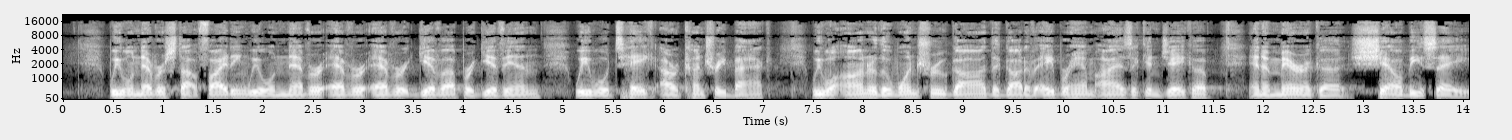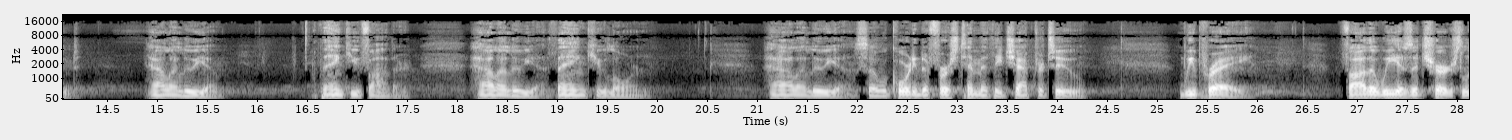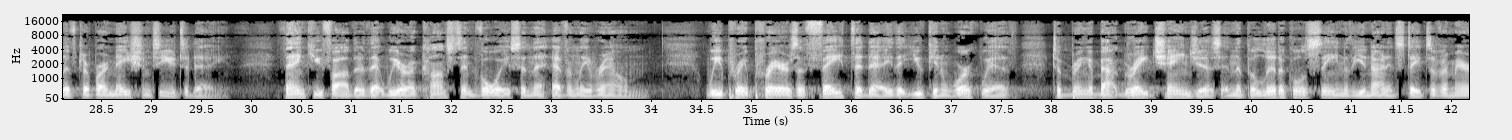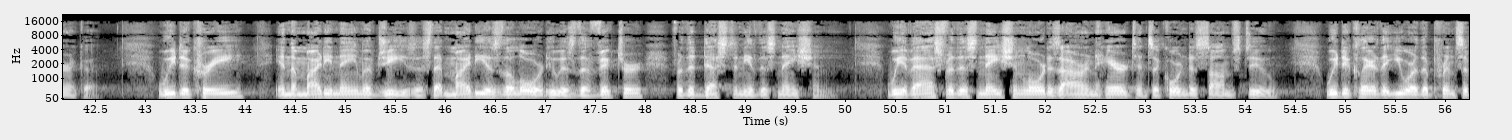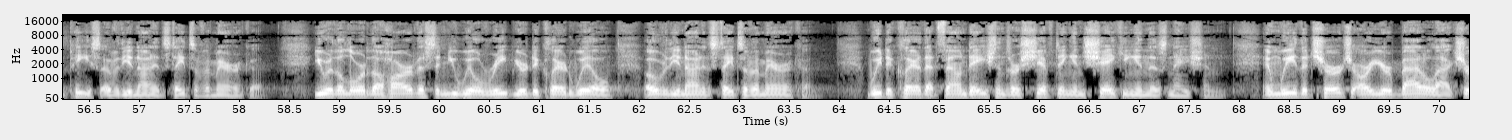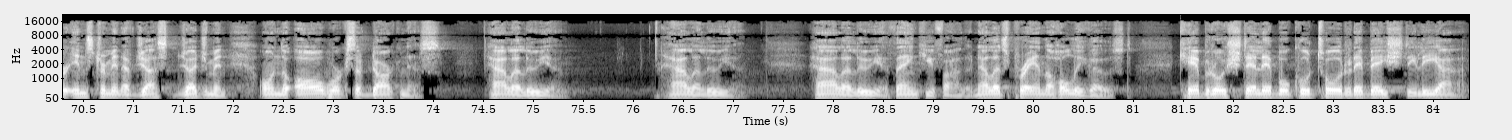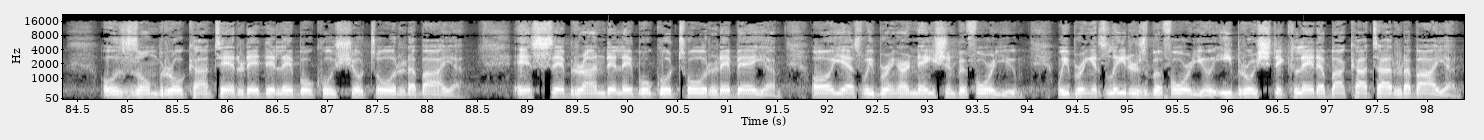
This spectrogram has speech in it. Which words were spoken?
We will never stop fighting. We will never, ever, ever give up or give in. We will take our country back. We will honor the one true God, the God of Abraham, Isaac, and Jacob, and America shall be saved. Hallelujah. Thank you, Father. Hallelujah. Thank you, Lord. Hallelujah. So according to 1 Timothy chapter 2, we pray, Father, we as a church lift up our nation to you today. Thank you, Father, that we are a constant voice in the heavenly realm. We pray prayers of faith today that you can work with to bring about great changes in the political scene of the United States of America. We decree in the mighty name of Jesus that mighty is the Lord who is the victor for the destiny of this nation. We have asked for this nation, Lord, as our inheritance, according to Psalms 2. We declare that you are the Prince of Peace over the United States of America. You are the Lord of the harvest, and you will reap your declared will over the United States of America. We declare that foundations are shifting and shaking in this nation. And we, the church, are your battle axe, your instrument of just judgment on the, all works of darkness. Hallelujah. Hallelujah. Hallelujah. Thank you, Father. Now let's pray in the Holy Ghost. Rabaya. Rebeya. Oh yes, we bring our nation before you. We bring its leaders before you. Ibroshtikleda bakata rabaya.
